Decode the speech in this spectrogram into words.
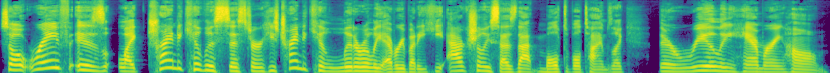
So Rafe is like trying to kill his sister. He's trying to kill literally everybody. He actually says that multiple times. Like they're really hammering home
